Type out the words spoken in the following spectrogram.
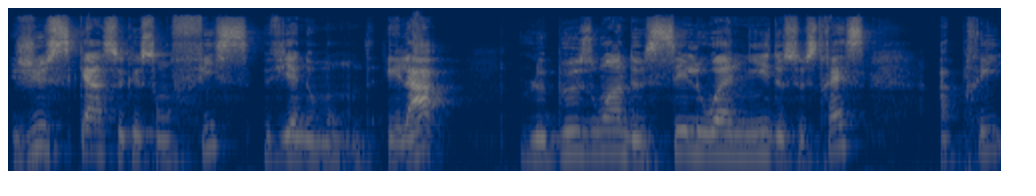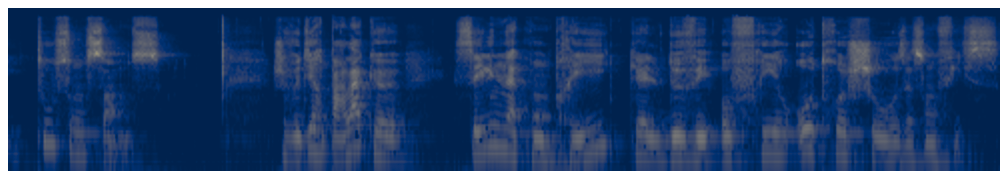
Jusqu'à ce que son fils vienne au monde. Et là, le besoin de s'éloigner de ce stress a pris tout son sens. Je veux dire par là que Céline a compris qu'elle devait offrir autre chose à son fils.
